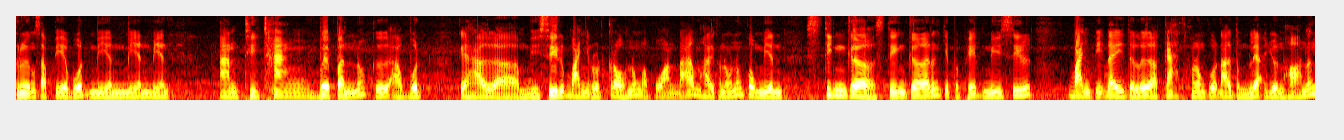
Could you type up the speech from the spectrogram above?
គ្រឿងសពាវុធមានមានមាន anti tank weapon នោះគឺអាវុធ គេហៅមីស៊ីលបាញ់រថក្រោះនោះ1000ដើមហើយក្នុងនោះក៏មាន Stinger Stinger ហ្នឹងជាប្រភេទមីស៊ីលបាញ់ពីដីទៅលើអាកាសក្នុងគោលដៅទម្លាក់យន្តហោះហ្នឹង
